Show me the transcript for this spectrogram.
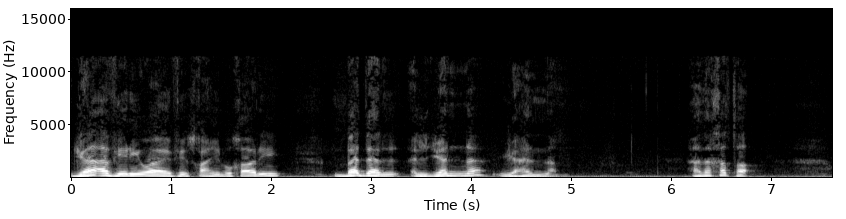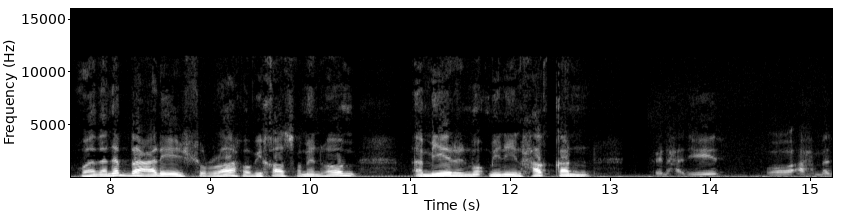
جاء في رواية في صحيح البخاري بدل الجنة جهنم. هذا خطأ وهذا نبه عليه الشراح وبخاصة منهم أمير المؤمنين حقا. في الحديث وهو أحمد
